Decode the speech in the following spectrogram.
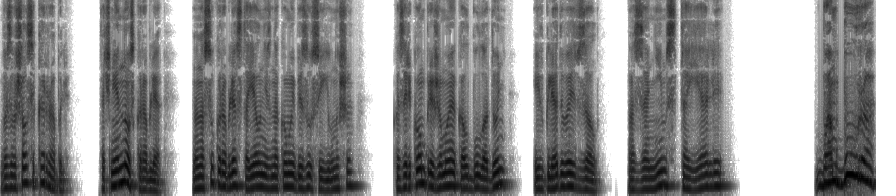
возвышался корабль, точнее нос корабля. На носу корабля стоял незнакомый безусый юноша, козырьком прижимая колбу ладонь и вглядываясь в зал, а за ним стояли «Бамбура!»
